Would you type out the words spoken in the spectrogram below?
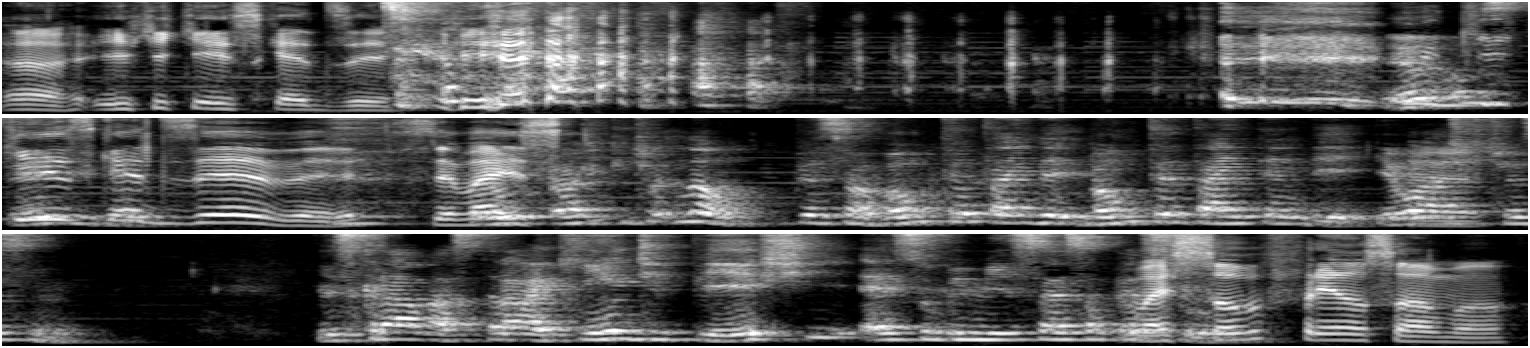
Ah, e o que que isso quer dizer? Eu o que, sei, que isso quer dizer, velho? Você vai. Eu, acho que, tipo, não, pessoal, vamos tentar, vamos tentar entender. Eu é. acho que, tipo assim. Escravo astral é quem é de peixe é submisso a essa pessoa. Mas sofrendo sua mão.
